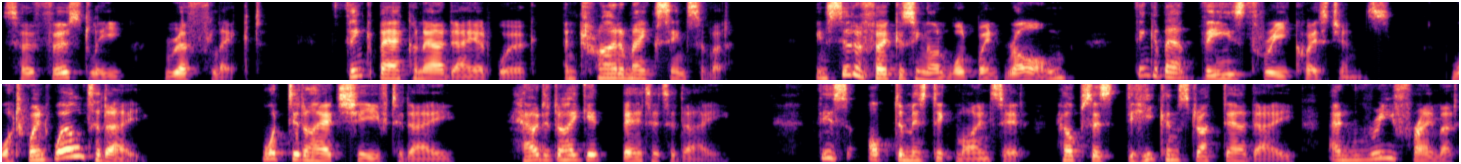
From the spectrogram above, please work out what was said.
So, firstly, reflect. Think back on our day at work and try to make sense of it. Instead of focusing on what went wrong, think about these three questions What went well today? What did I achieve today? How did I get better today? This optimistic mindset helps us deconstruct our day and reframe it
